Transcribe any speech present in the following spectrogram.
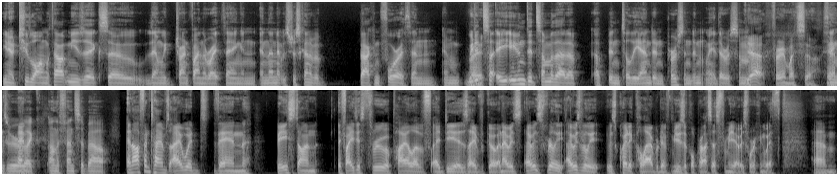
you know too long without music so then we'd try and find the right thing and and then it was just kind of a back and forth and and we Right. did so, even did some of that up up until the end in person didn't we there was some Yeah, very much so. Yeah. things we were And- like on the fence about And oftentimes I would then, based on if I just threw a pile of ideas, I would go and I was I was really I was really it was quite a collaborative musical process for me. I was working with um,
